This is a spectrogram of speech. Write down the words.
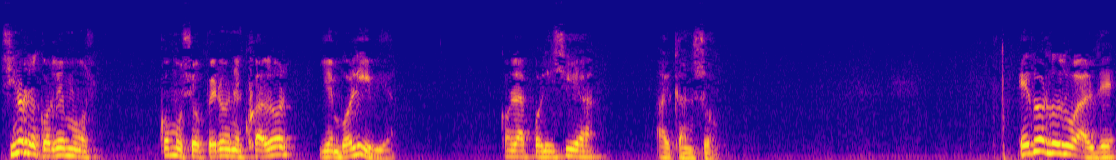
Si no recordemos cómo se operó en Ecuador y en Bolivia, con la policía alcanzó. Eduardo Dualde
